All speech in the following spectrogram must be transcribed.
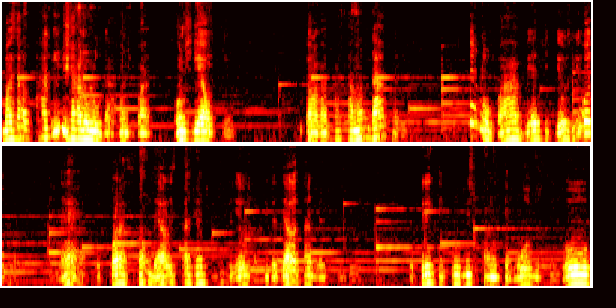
Mas ali já no lugar onde, vai, onde é o templo. Então ela vai passar a mandar para ele. É louvar, ver de Deus e outra. Né? O coração dela está diante de Deus, a vida dela está diante de eu creio que tudo isso está no temor do Senhor,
